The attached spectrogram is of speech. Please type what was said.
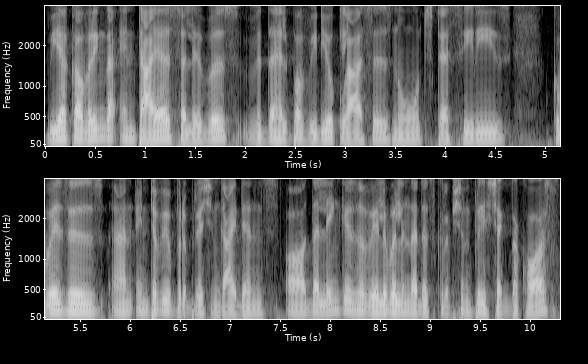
we are covering the entire syllabus with the help of video classes, notes, test series, quizzes, and interview preparation guidance. Uh, the link is available in the description. Please check the course.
